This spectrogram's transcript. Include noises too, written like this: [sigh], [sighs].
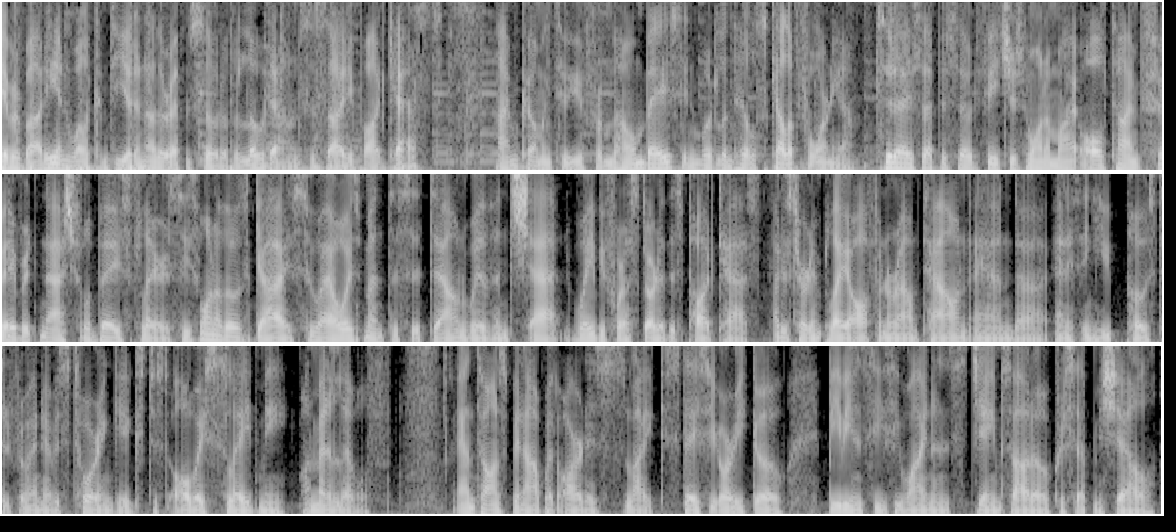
Everybody, and welcome to yet another episode of the Lowdown Society podcast. I'm coming to you from the home base in Woodland Hills, California. Today's episode features one of my all time favorite Nashville bass players. He's one of those guys who I always meant to sit down with and chat way before I started this podcast. I just heard him play often around town, and uh, anything he posted from any of his touring gigs just always slayed me on many levels. Anton's been out with artists like Stacie Orrico, BeBe and CeCe Winans, James Otto, Chrisette Michele,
